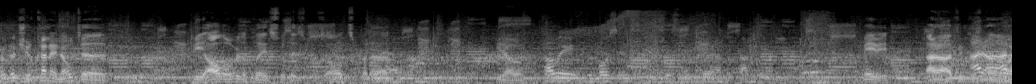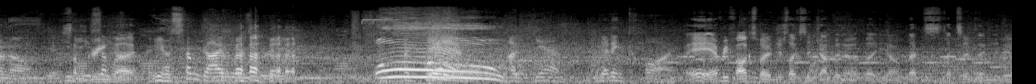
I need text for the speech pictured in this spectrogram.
Rangachu kind of know to be all over the place with his results, but uh, you know, Probably the most inconsistent player on the top 20. maybe. I don't know. I think there's I don't, I another don't know. Yeah, Some green guy. You know, some guy with green. Oh! Again, again, getting caught. Hey, every Fox player just likes to jump into it, but you know that's that's their thing to do.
